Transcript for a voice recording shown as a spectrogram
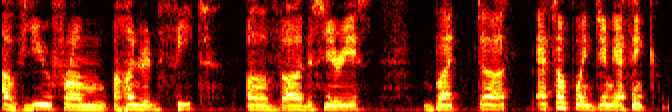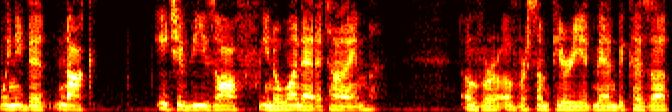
a view from a hundred feet of uh, the series. But uh, at some point, Jimmy, I think we need to knock each of these off, you know, one at a time, over over some period, man, because uh,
